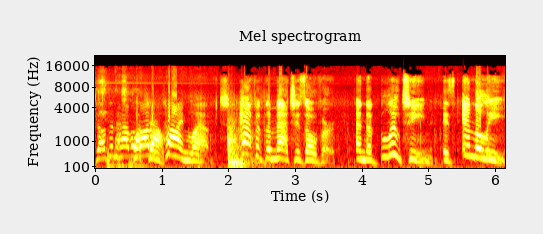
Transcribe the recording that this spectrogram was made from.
Doesn't have a Watch lot out. of time left. Half of the match is over, and the blue team is in the lead.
